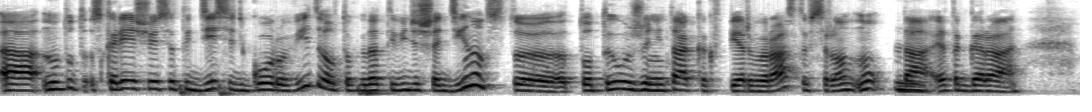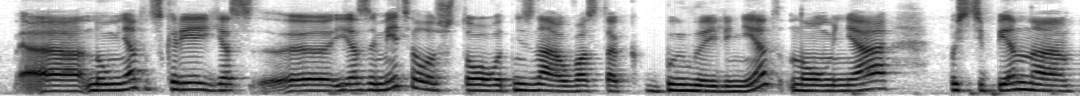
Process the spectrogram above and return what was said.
А, ну, тут скорее еще, если ты 10 гор увидел, то когда ты видишь 11, то ты уже не так, как в первый раз, ты все равно, ну, да, это гора. А, Но у меня тут скорее я, э, я заметила, что вот не знаю, у вас так было или нет, но у меня постепенно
